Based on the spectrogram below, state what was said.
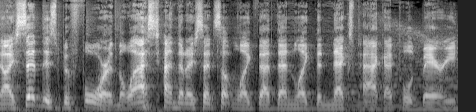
Now, I said this before, and the last time that I said something like that, then like the next pack I pulled Barry.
